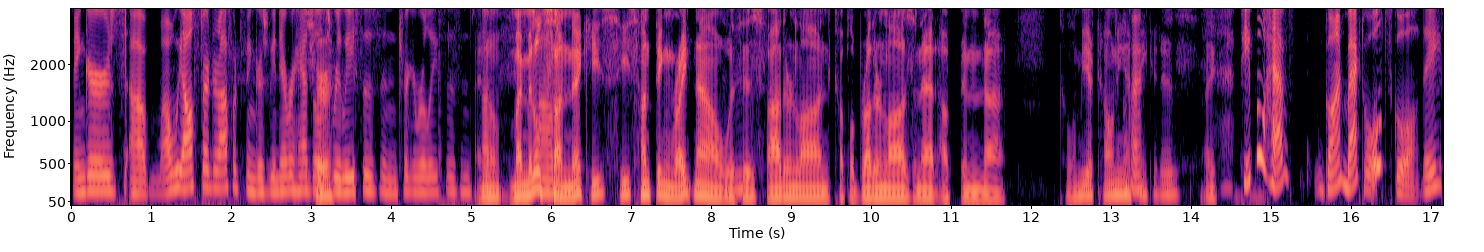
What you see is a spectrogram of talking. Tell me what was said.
fingers. Uh, well, we all started off with fingers. We never had those releases and trigger releases and I stuff. know. My middle Um, mm-hmm. son Nick, he's he's hunting right now with his father-in-law and a couple of brother-in-laws and that up in uh, Columbia County, I think it is. I, People have gone back to old school. They've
